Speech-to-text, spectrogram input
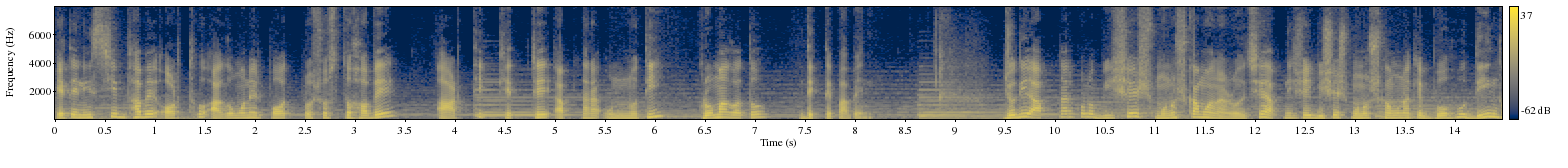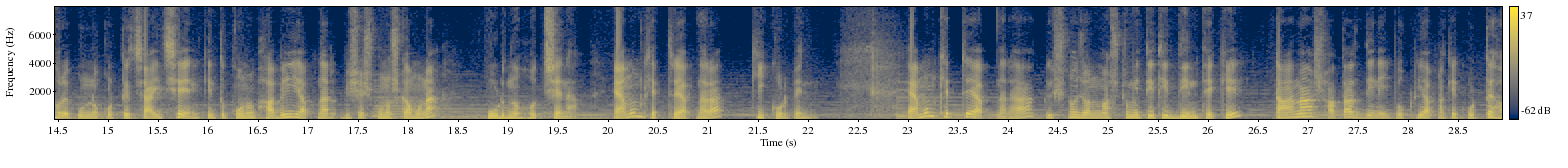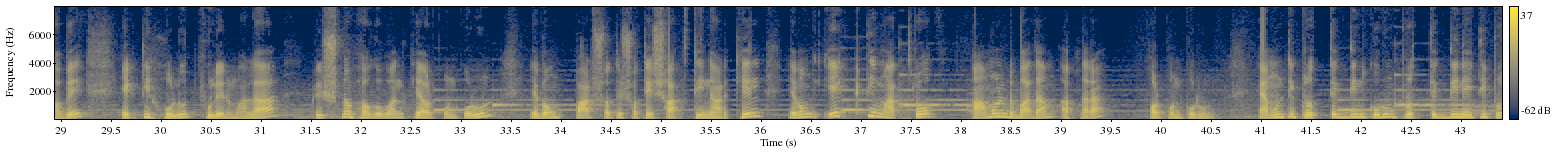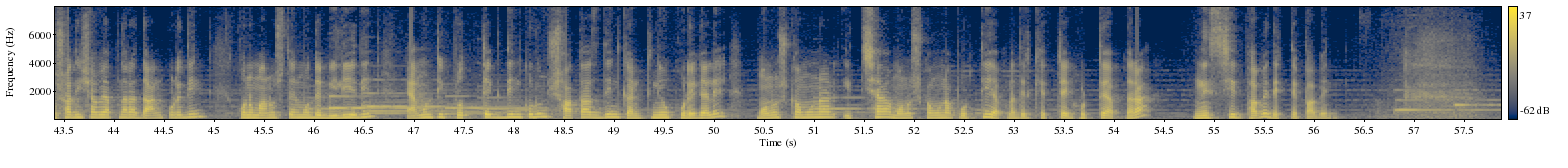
এতে নিশ্চিতভাবে অর্থ আগমনের পথ প্রশস্ত হবে। আর্থিক ক্ষেত্রে আপনারা উন্নতি ক্রমাগত দেখতে পাবেন। যদি আপনার কোনো বিশেষ মনস্কামনা রয়েছে, আপনি সেই বিশেষ মনস্কামনাকে বহু দিন ধরে পূর্ণ করতে চাইছেন, কিন্তু কোনোভাবেই আপনার বিশেষ মনস্কামনা পূর্ণ হচ্ছে না, এমন ক্ষেত্রে আপনারা কি করবেন? এমন ক্ষেত্রে আপনারা কৃষ্ণ জন্মাষ্টমী তিথির দিন থেকে টানা সাতাশ দিন এই প্রক্রিয়া আপনাকে করতে হবে। একটি হলুদ ফুলের মালা, কৃষ্ণ ভগবানকে অর্পণ করুন এবং পাঁচ শতে শতে সাতটি নারকেল এবং একটি মাত্র আমন্ড বাদাম আপনারা অর্পণ করুন। এমনটি প্রত্যেক দিন করুন, প্রত্যেক দিন এটি প্রসাদ হিসাবে আপনারা দান করে দিন, কোনো মানুষদের মধ্যে বিলিয়ে দিন। এমনটি প্রত্যেক দিন করুন, সাতাশ দিন কন্টিনিউ করে গেলে মনস্কামনার ইচ্ছা, মনস্কামনা পূর্তি আপনাদের ক্ষেত্রে ঘটতে আপনারা নিশ্চিতভাবে দেখতে পাবেন।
